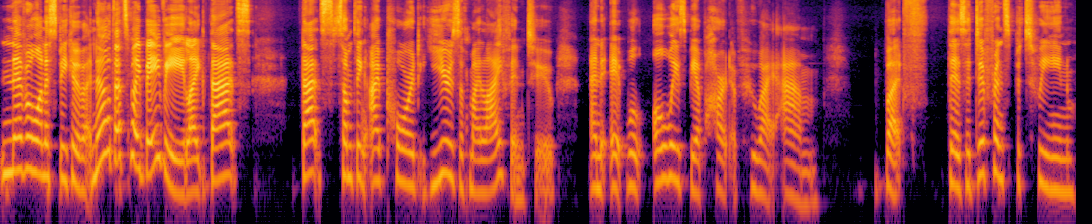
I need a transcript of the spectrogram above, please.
Never want to speak about it. No that's my baby. Like that's that's something I poured years of my life into. and it will always be a part of who I am. But f- there's a difference between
